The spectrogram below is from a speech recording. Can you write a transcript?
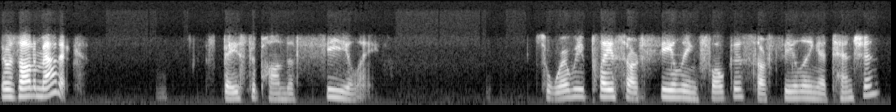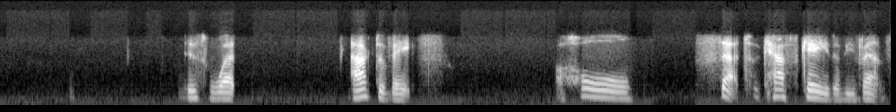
It was automatic. It's based upon the feeling. So, where we place our feeling focus, our feeling attention, is what activates a whole set, a cascade of events,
